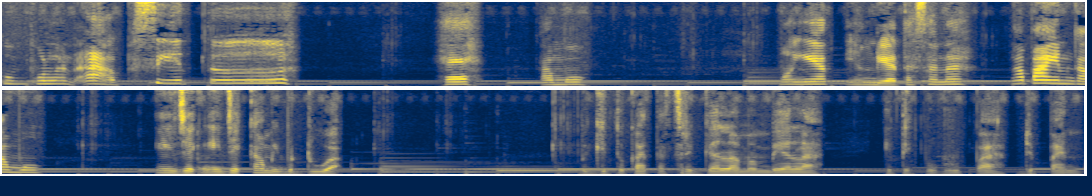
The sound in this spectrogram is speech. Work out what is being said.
kumpulan apa sih itu? Heh, kamu monyet yang di atas sana, ngapain kamu? Ngejek-ngejek kami berdua. Begitu kata serigala membela itik buruk rupa depan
